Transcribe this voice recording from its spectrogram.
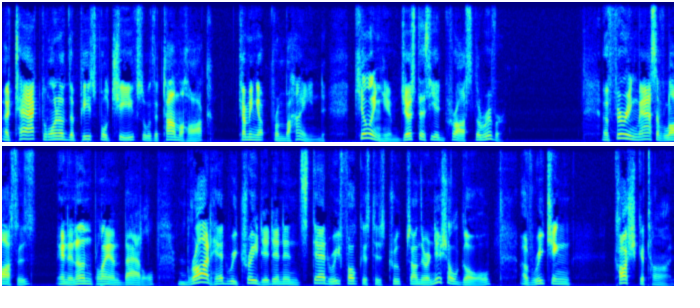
attacked one of the peaceful chiefs with a tomahawk coming up from behind, killing him just as he had crossed the river. Fearing massive losses and an unplanned battle, Brodhead retreated and instead refocused his troops on their initial goal of reaching Coshocton.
